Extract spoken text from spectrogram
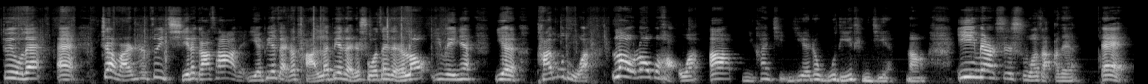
对不对？哎，这玩意儿是最齐了嘎嚓的，也别在这谈了，别在这说，再在这唠，因为呢也谈不妥，唠唠不好啊啊！你看紧接着无敌挺尖啊，一面是说咋的？哎。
